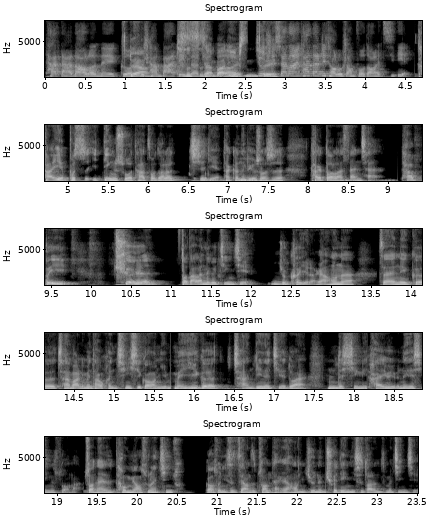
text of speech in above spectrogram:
他达到了那个四禅八定的这个，就是相当于他在这条路上走到了极点。他。也不是一定说他走到了起点，他可能比如说是他到了三禅，他被确认到达了那个境界就可以了。然后呢，在那个禅法里面，他会很清晰告诉你每一个禅定的阶段，你的心里还有哪些心所嘛？状态他会描述的很清楚，告诉你是这样子状态，然后你就能确定你是到了什么境界。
